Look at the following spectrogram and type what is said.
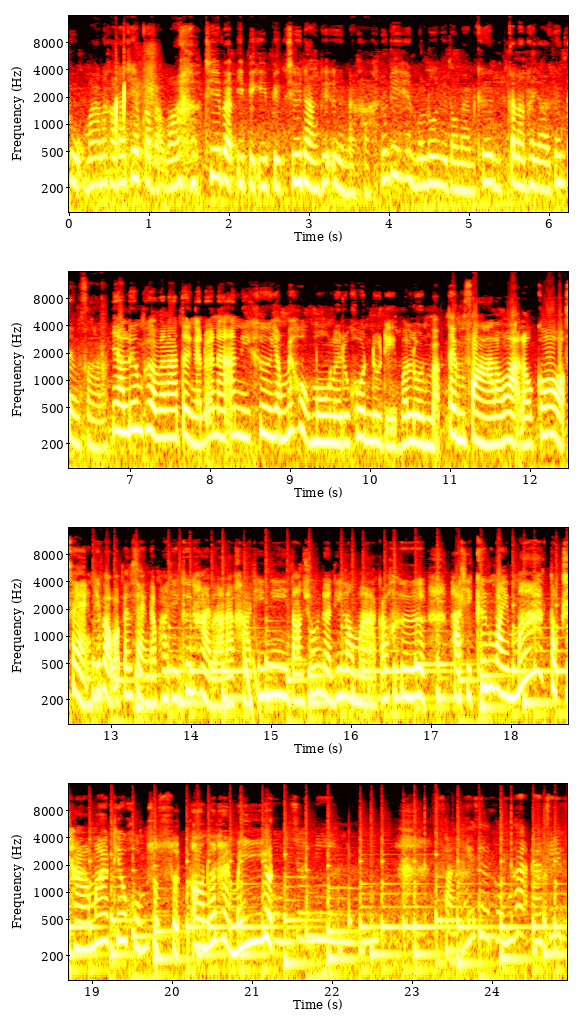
ถูกมากนะคะ ถ้าเทียบกับแบบว่าที่แบบอีพิกอีพิกชื่อดังที่อื่นนะคะดูดีเห็นบอลลูนอยู่ตรงนั้นขึ้นกำลังทยอยขึ้นเต็มฟ้าแล้วอย่าลืมเผื่อเวลาตื่นกันด้วยนะ อันนี้คือยังไม่หกโมงเลยทุกคนดูดิบอลลูนแบบเต็มฟ้าแล้วอะแล้วก็แสงที่แบบว่าเป็นแสงดาวพระอาทิตย์ขึ้นหายไปแล้วนะคะ ที่นี่ตอนช่วงเดือนที่เรามาก็คือพระอาทิตย์ขึ้นไวมากตกช้ามากเที่ยวคุ้มสุดๆ ออนก็ถ่ายไม่หยุดจูนี่ฝั่งนี้คือคุมพระอาทิตย์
